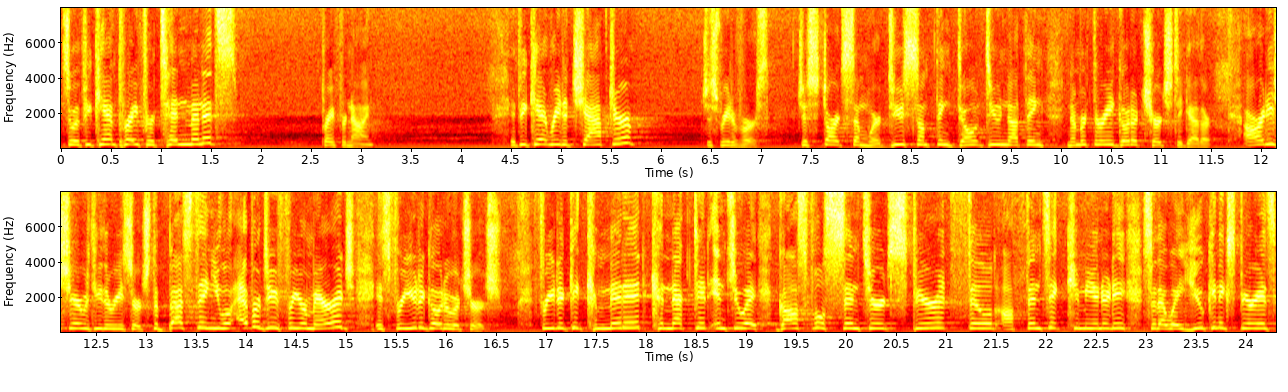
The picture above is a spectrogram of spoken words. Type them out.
So if you can't pray for 10 minutes, pray for nine. If you can't read a chapter, just read a verse. Just start somewhere. Do something. Don't do nothing. Number three, go to church together. I already shared with you the research. The best thing you will ever do for your marriage is for you to go to a church, for you to get committed, connected into a gospel centered, spirit filled, authentic community so that way you can experience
